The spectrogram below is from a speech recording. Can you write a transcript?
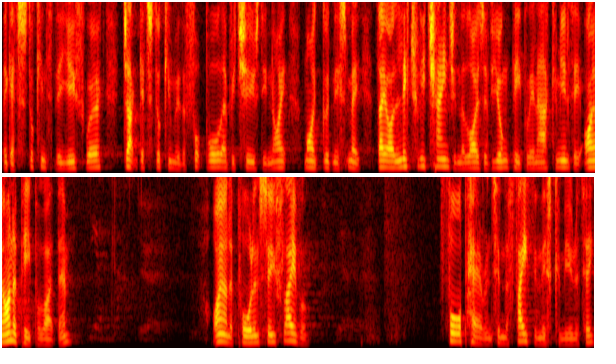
they get stuck into the youth work. Jack gets stuck in with the football every Tuesday night. My goodness me. They are literally changing the lives of young people in our community. I honour people like them. I honour Paul and Sue Flavel. Four parents in the faith in this community.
